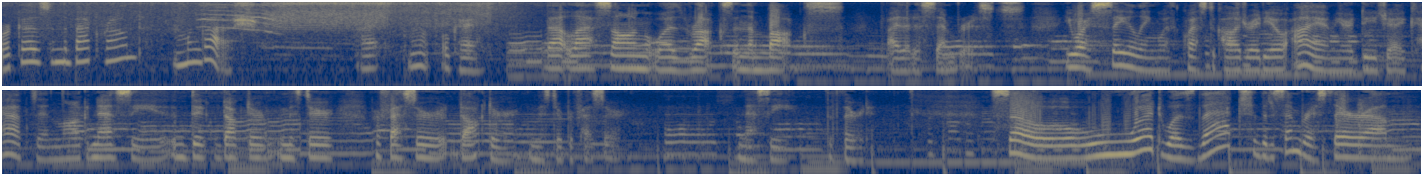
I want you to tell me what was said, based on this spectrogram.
Orcas in the background? Oh my gosh. I, mm, okay. That last song was Rox in the Box by the Decemberists. You are sailing with Cuesta College Radio. I am your DJ Captain Loch Nessie, D- Dr. Mr. Professor, Dr. Mr. Professor Nessie the Third. So, what was that? The Decemberists. Their um,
